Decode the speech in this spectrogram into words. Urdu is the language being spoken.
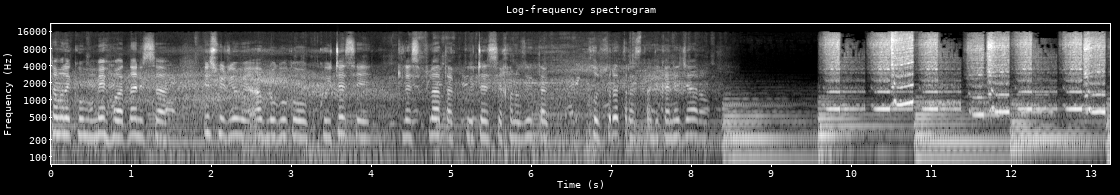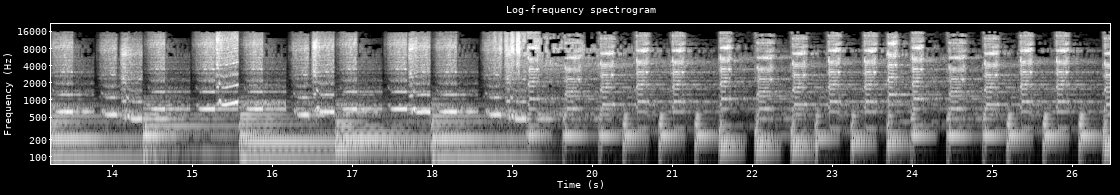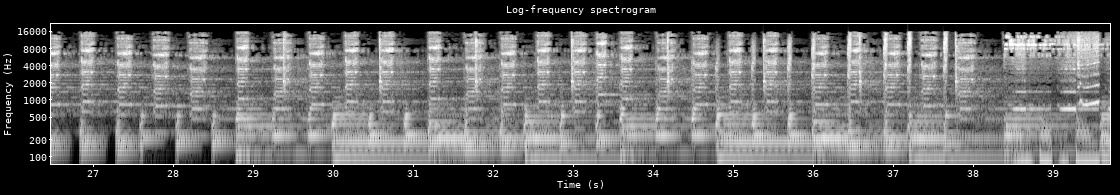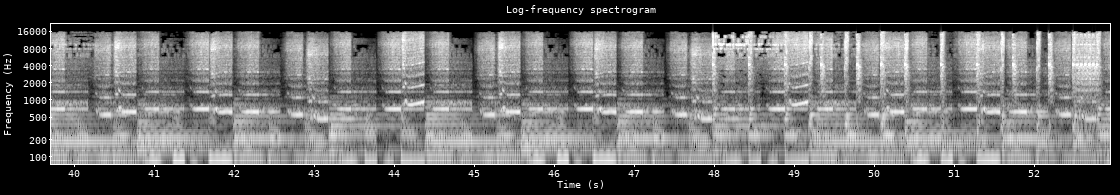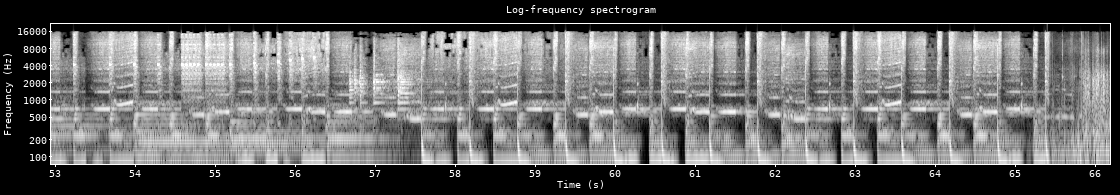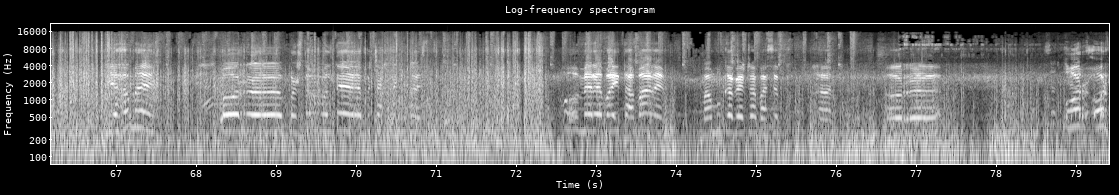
السلام علیکم، میں ہوں عدنان عصہ اس ویڈیو میں آپ لوگوں کو کوئٹہ سے قلعہ سفلا تک، کوئٹہ سے خنوزی تک خوبصورت راستہ دکھانے جا رہا ہوں۔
